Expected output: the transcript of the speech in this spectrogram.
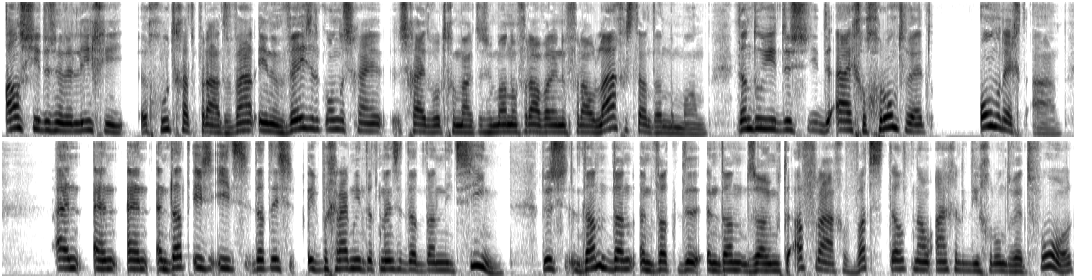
Als je dus een religie eh, goed gaat praten... waarin een wezenlijk onderscheid scheid wordt gemaakt tussen man en vrouw... waarin een vrouw lager staat dan de man... dan doe je dus de eigen grondwet onrecht aan. En, en, en, en dat is iets, dat is, ik begrijp niet dat mensen dat dan niet zien. Dus dan, dan, en wat de, en dan zou je moeten afvragen... wat stelt nou eigenlijk die grondwet voor...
